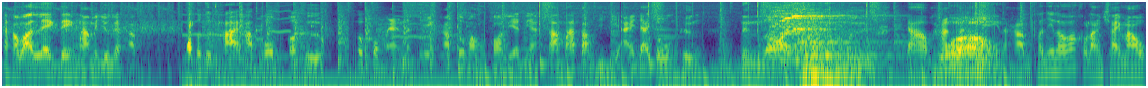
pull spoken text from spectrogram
นะครับว่าเลขเด้งมาไม่หยุดเลยครับตัวสุดท้ายครับผมก็คือ performance นั่นเองครับ ตัวมาของ g o r i u s เนี่ยสามารถปรับ DPI ได้สูงถึง119,000นั่นเองนะครับ ตอนนี้เราก็กำลังใช้เมาส์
